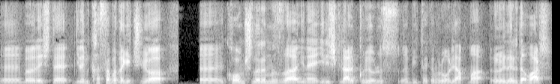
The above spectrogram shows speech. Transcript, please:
Ee, böyle işte yine bir kasabada geçiyor. Ee, komşularımızla yine ilişkiler kuruyoruz. Ee, bir takım rol yapma öğeleri de var.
